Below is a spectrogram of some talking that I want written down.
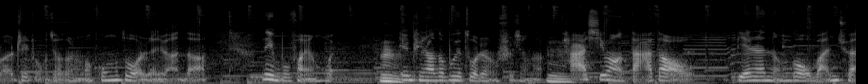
了这种叫做什么工作人员的内部放映会，嗯因为嗯平常都不会做这种事情的。嗯他希望达到别人能够完全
